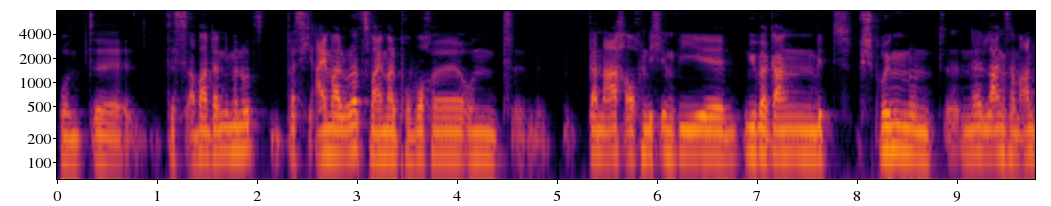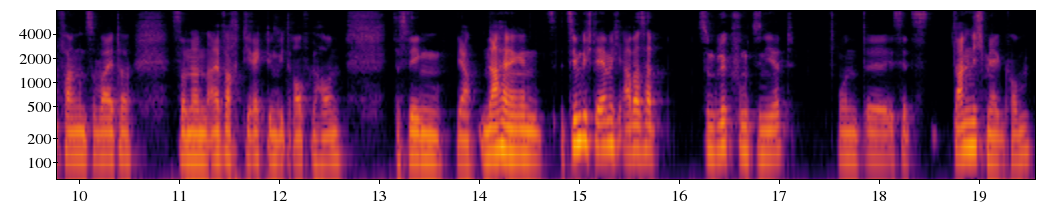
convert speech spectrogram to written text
Und äh, das aber dann immer nur, was ich einmal oder zweimal pro Woche und danach auch nicht irgendwie Übergang mit Sprüngen und äh, ne, langsam anfangen und so weiter, sondern einfach direkt irgendwie draufgehauen. Deswegen, ja, nachher ziemlich dämlich, aber es hat zum Glück funktioniert und äh, ist jetzt dann nicht mehr gekommen.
